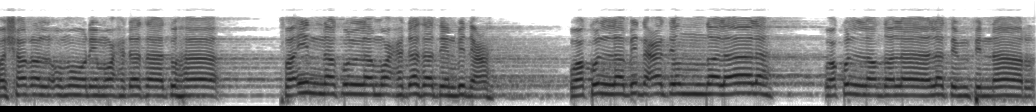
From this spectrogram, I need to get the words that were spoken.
وشر الأمور محدثاتها. فإن كل محدثة بدعة. وكل بدعة ضلالة. وكل ضلالة في النار.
